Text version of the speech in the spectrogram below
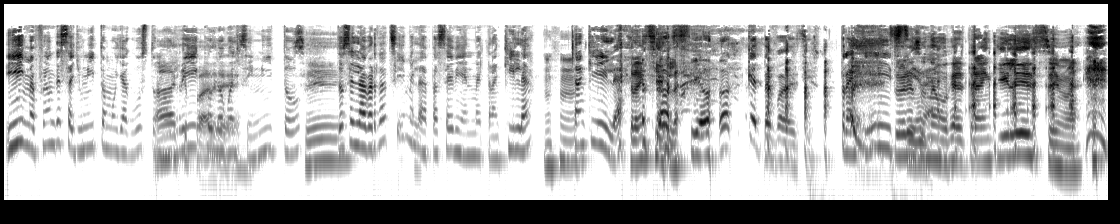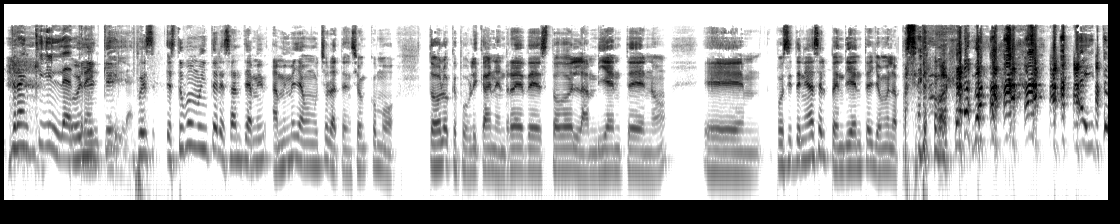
Y me fue un desayunito muy a gusto, muy Ay, rico, luego el cinito. Sí. Entonces, la verdad, sí, me la pasé bien, me tranquila. Tranquila. Tranquila. socio. ¿Qué te puedo decir? Tranquilísima. Tú eres una mujer tranquilísima. Tranquila, Oye, que, tranquila. pues estuvo muy interesante. A mí, a mí me llamó mucho la atención como todo lo que publican en redes, todo el ambiente, ¿no? Eh, pues si tenías el pendiente, yo me la pasé trabajando. Ay, tú,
